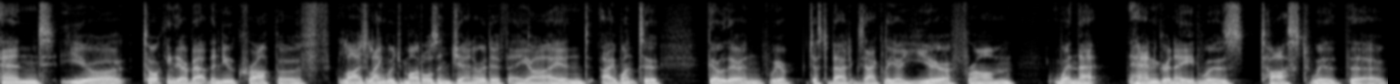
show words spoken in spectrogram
And you're talking there about the new crop of large language models and generative AI. And I want to go there, and we're just about exactly a year from when that hand grenade was tossed with the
